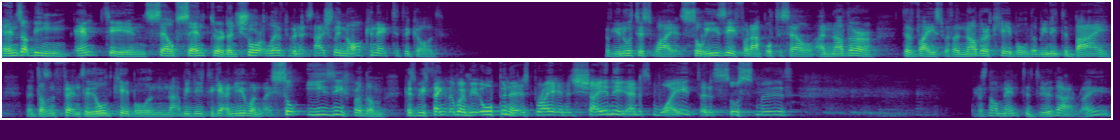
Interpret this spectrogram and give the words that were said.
ends up being empty and self centered and short lived when it's actually not connected to God. Have you noticed why it's so easy for Apple to sell another device with another cable that we need to buy that doesn't fit into the old cable and that we need to get a new one. But It's so easy for them because we think that when we open it, it's bright and it's shiny and it's white and it's so smooth. But it's not meant to do that, right?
